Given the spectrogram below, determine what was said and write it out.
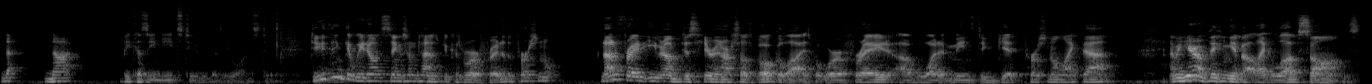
not not because He needs to, because He wants to. Do you think that we don't sing sometimes because we're afraid of the personal? Not afraid even of just hearing ourselves vocalize, but we're afraid of what it means to get personal like that. I mean, here I'm thinking about like love songs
